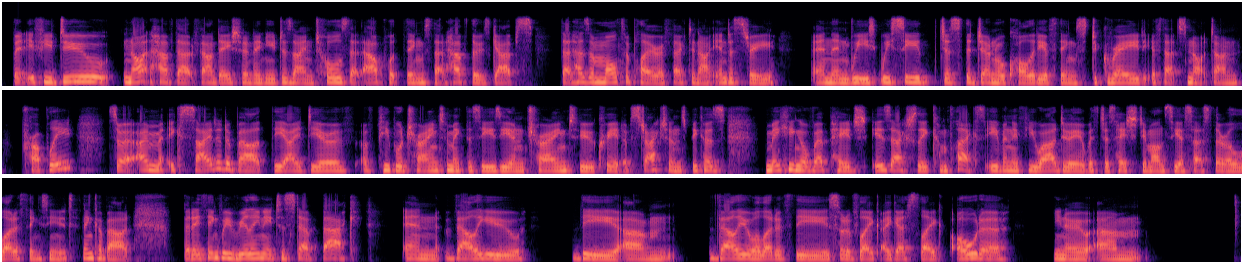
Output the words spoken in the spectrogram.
but if you do not have that foundation and you design tools that output things that have those gaps, that has a multiplier effect in our industry. And then we we see just the general quality of things degrade if that's not done properly. So I'm excited about the idea of, of people trying to make this easy and trying to create abstractions because making a web page is actually complex, even if you are doing it with just HTML and CSS. There are a lot of things you need to think about. But I think we really need to step back and value the um, value a lot of the sort of like I guess like older, you know, um,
